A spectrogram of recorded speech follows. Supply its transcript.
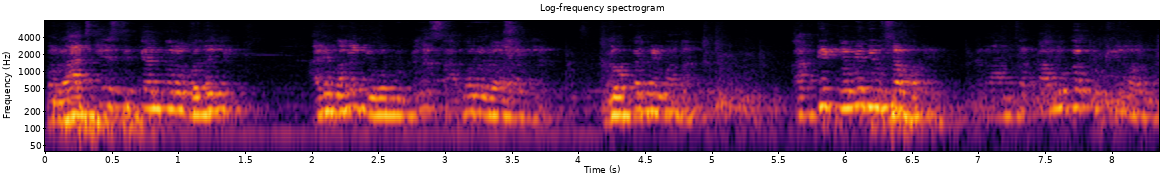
पण राजकीय स्थित्यांतर बदलली. आणि मला निवडणुकीला सामोरं जावं लागलं. लोकांनी मला अगदी कमी दिवसामध्ये आमचा तालुका तुटलेला होता?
